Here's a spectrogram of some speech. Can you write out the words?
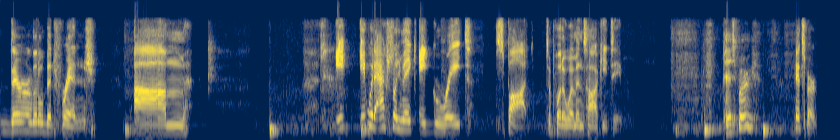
they're a little bit fringe. Um, it it would actually make a great spot to put a women's hockey team. Pittsburgh. Pittsburgh.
